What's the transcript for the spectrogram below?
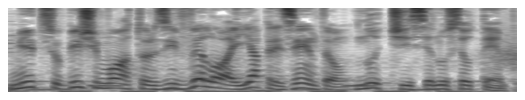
Mitsubishi Motors e Veloy apresentam Notícia no seu tempo.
